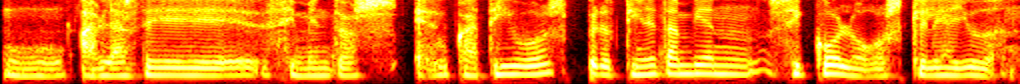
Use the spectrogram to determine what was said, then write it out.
Mm, hablas de cimientos educativos, pero tiene también psicólogos que le ayudan.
